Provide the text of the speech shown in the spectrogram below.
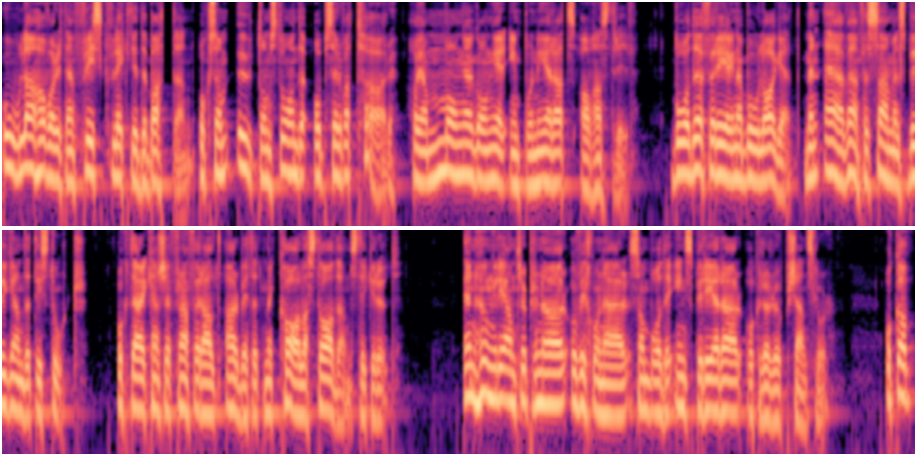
Ola har varit en frisk fläkt i debatten och som utomstående observatör har jag många gånger imponerats av hans driv. Både för det egna bolaget, men även för samhällsbyggandet i stort. Och där kanske framförallt arbetet med Karlastaden sticker ut. En hungrig entreprenör och visionär som både inspirerar och rör upp känslor. Och av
